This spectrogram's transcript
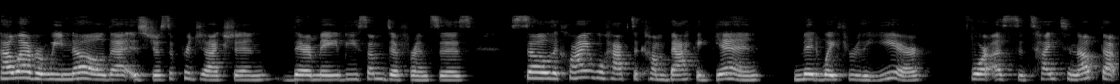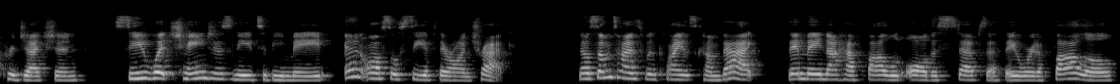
However, we know that it's just a projection. There may be some differences. So the client will have to come back again midway through the year for us to tighten up that projection see what changes need to be made, and also see if they're on track. Now, sometimes when clients come back, they may not have followed all the steps that they were to follow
